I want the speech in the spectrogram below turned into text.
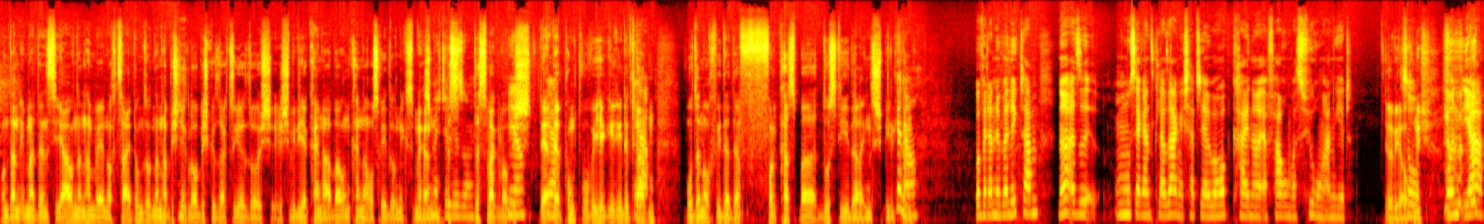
und dann immer das Ja und dann haben wir ja noch Zeit und so. Und dann habe ich dir, glaube ich, gesagt zu ihr, so, ich, ich will hier kein Aber und keine Ausrede und nichts mehr hören. Ich möchte das, Lösung. das war, glaube ich, Ja. der, Ja. der Punkt, wo wir hier geredet Ja. haben, wo dann auch wieder der Vollkasper Dusti da ins Spiel Genau. kam. Wo wir dann überlegt haben, ne, also man muss ja ganz klar sagen, ich hatte ja überhaupt keine Erfahrung, was Führung angeht. Ja, wir auch so. nicht. Und ja,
